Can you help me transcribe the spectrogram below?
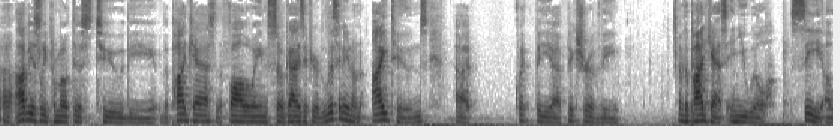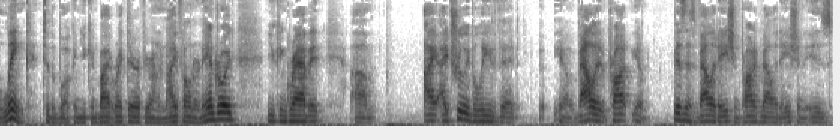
uh, obviously promote this to the the podcast and the following. So, guys, if you're listening on iTunes, uh, click the uh, picture of the of the podcast and you will see a link to the book and you can buy it right there if you're on an iphone or an android you can grab it um, I, I, truly believe that you know valid pro, you know business validation product validation is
